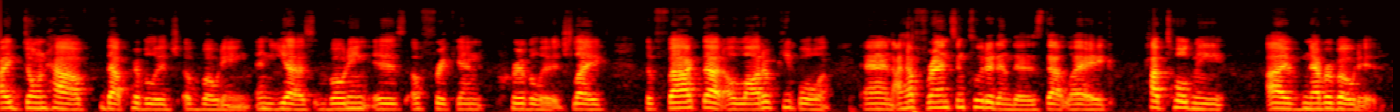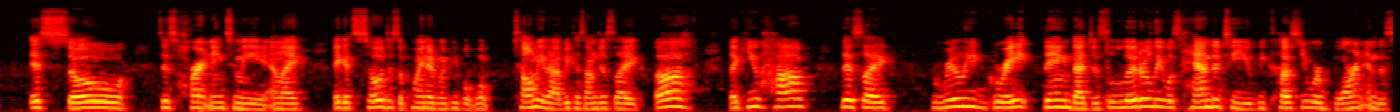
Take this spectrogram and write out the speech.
I don't have that privilege of voting. And yes, voting is a freaking privilege. Like the fact that a lot of people, and I have friends included in this, that like have told me I've never voted. It's so disheartening to me. And like, I get so disappointed when people tell me that because I'm just like, ugh, like you have this like really great thing that just literally was handed to you because you were born in this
